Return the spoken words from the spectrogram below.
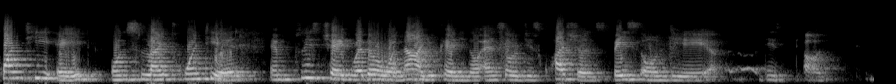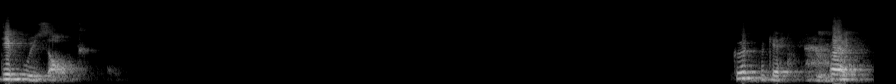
28 on slide 28 and please check whether or not you can you know answer these questions based on the uh, this uh, diff result. Good, okay, all right.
